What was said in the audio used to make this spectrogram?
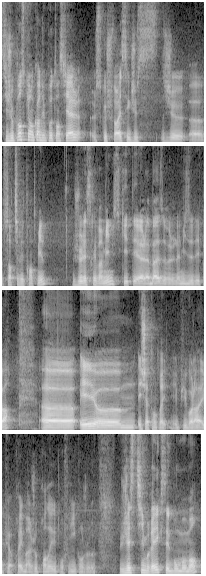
Si je pense qu'il y a encore du potentiel, ce que je ferai, c'est que je, euh, sortirai 30 000, je laisserai 20 000, ce qui était à la base euh, la mise de départ, euh, et, j'attendrai. Et puis voilà, et puis après, ben, je prendrai les profits quand j'estimerai que c'est le bon moment.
